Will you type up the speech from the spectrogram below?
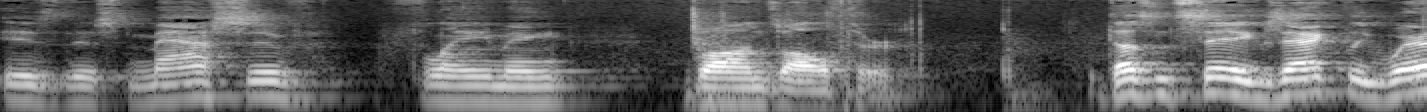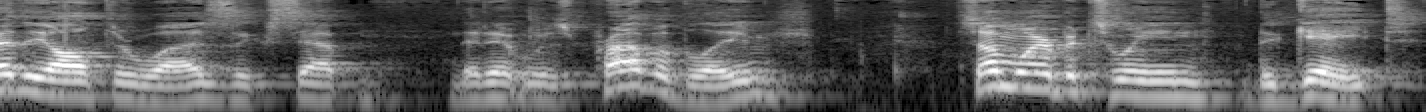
is this massive flaming bronze altar. It doesn't say exactly where the altar was, except that it was probably somewhere between the gate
